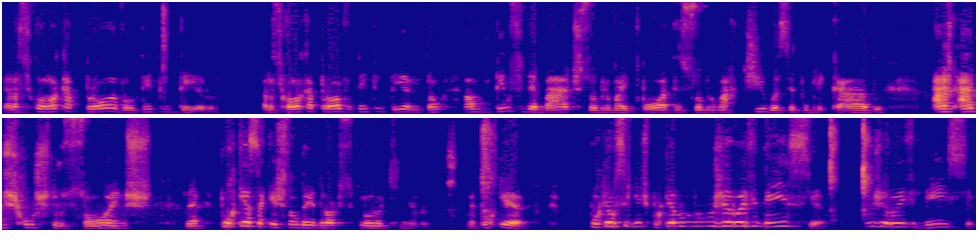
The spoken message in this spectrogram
ela se coloca à prova o tempo inteiro. Ela se coloca à prova o tempo inteiro. Então, há um tenso debate sobre uma hipótese, sobre um artigo a ser publicado, há, há desconstruções. Né? Por que essa questão da hidroxicloroquina? Né? Por quê? Porque é o seguinte, porque não, não gerou evidência. Não gerou evidência.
